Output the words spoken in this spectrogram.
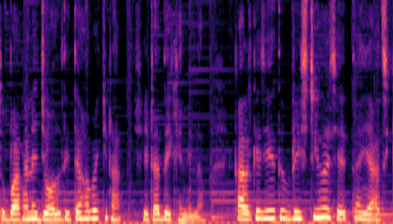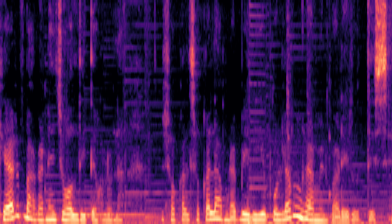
তো বাগানে জল দিতে হবে কি না সেটা দেখে নিলাম। কালকে যেহেতু বৃষ্টি হয়েছে, তাই আজকে আর বাগানে জল দিতে হলো না। সকাল সকাল আমরা বেরিয়ে পড়লাম গ্রামের বাড়ির উদ্দেশ্যে।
